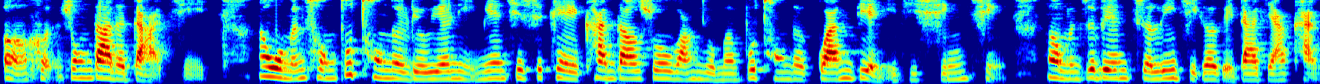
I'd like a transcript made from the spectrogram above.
呃很重大的打击。那我们从不同的留言里面，其实可以看到说网友们不同的观点以及心情。那我们这边整理几个给大家看，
